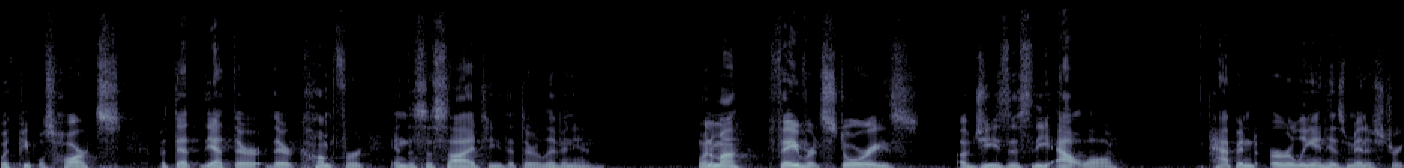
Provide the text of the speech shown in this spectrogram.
with people's hearts, but that yet their, their comfort in the society that they're living in. One of my favorite stories of Jesus the outlaw happened early in his ministry.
